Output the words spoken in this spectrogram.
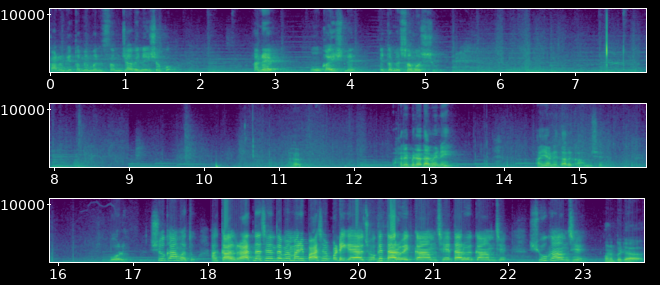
કારણ કે તમે મને સમજાવી નહીં શકો. અને હું કહીશ ને એ તમે સમજશો. અરે બેટા દામિની. અહીંયા ને તારે કામ છે. બોલ શું કામ હતું? આ કાલ રાતના છે ને તમે મારી પાછળ પડી ગયા છો કે તારું એક કામ છે તારું એક કામ છે? શું કામ છે? પણ બેટા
